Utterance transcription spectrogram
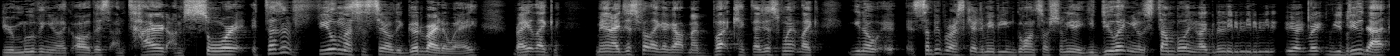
you're moving, you're like, oh, this, I'm tired, I'm sore. It doesn't feel necessarily good right away, right? Like, man, I just felt like I got my butt kicked. I just went like, you know, some people are scared to maybe even go on social media. You do it and you stumble and you're like, you do that,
